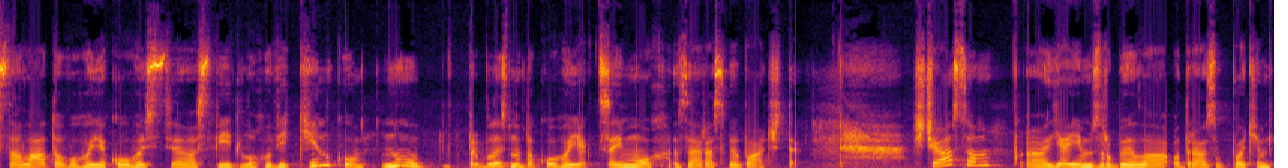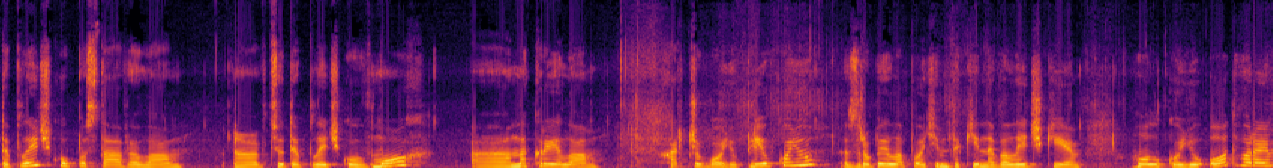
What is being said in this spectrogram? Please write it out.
Салатового якогось е, світлого відтінку, ну приблизно такого, як цей мох зараз ви бачите. З часом е, я їм зробила одразу потім тепличку, поставила е, в цю тепличку в мох, накрила харчовою плівкою, зробила потім такі невеличкі голкою отвори,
